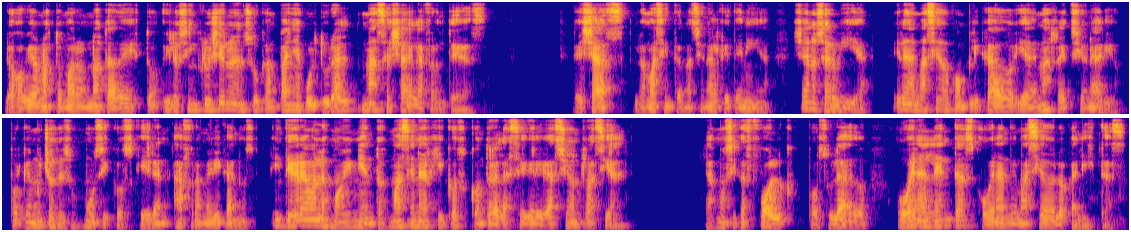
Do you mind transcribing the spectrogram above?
Los gobiernos tomaron nota de esto y los incluyeron en su campaña cultural más allá de las fronteras. El jazz, lo más internacional que tenía, ya no servía, era demasiado complicado y además reaccionario, porque muchos de sus músicos, que eran afroamericanos, integraban los movimientos más enérgicos contra la segregación racial. Las músicas folk, por su lado, o eran lentas o eran demasiado localistas.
